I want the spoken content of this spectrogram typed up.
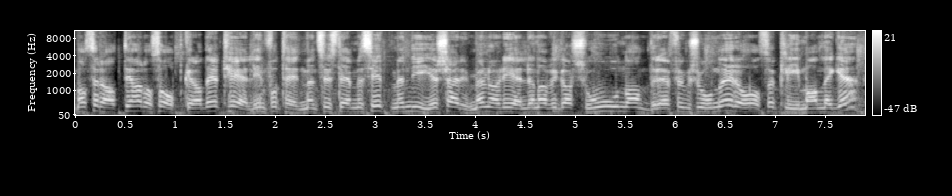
Maserati har også oppgradert hele infotainmentsystemet sitt med nye skjermer når det gjelder navigasjon og andre funksjoner, og også klimaanlegget.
